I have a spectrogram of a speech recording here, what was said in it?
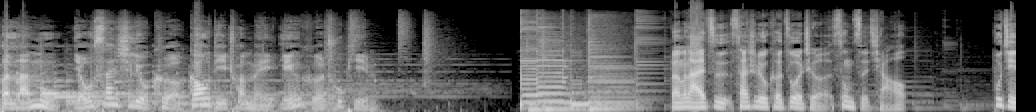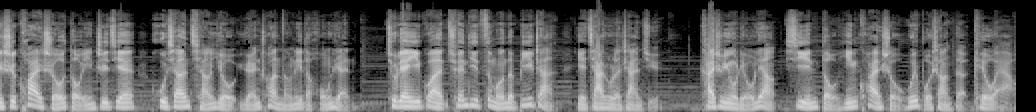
本栏目由三十六氪高低传媒联合出品。本文来自三十六氪作者宋子乔。不仅是快手、抖音之间互相抢有原创能力的红人，就连一贯圈地自萌的 B 站也加入了战局，开始用流量吸引抖音、快手、微博上的 KOL。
